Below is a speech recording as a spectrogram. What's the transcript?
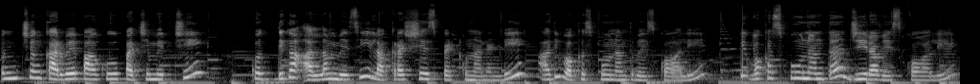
కొంచెం కరివేపాకు పచ్చిమిర్చి కొద్దిగా అల్లం వేసి ఇలా క్రష్ చేసి పెట్టుకున్నానండి. అది ఒక స్పూన్ అంత వేసుకోవాలి. ఒక స్పూన్ అంతా జీరా వేసుకోవాలి.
